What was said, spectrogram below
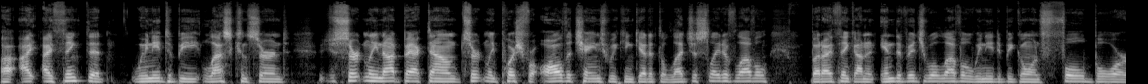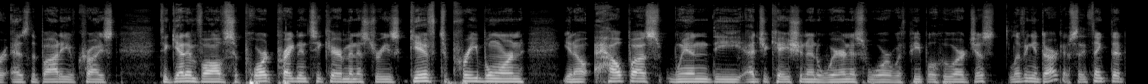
uh, I, I think that we need to be less concerned, certainly not back down, certainly push for all the change we can get at the legislative level. But I think on an individual level, we need to be going full bore as the body of Christ to get involved, support pregnancy care ministries, give to preborn, you know, help us win the education and awareness war with people who are just living in darkness. They think that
